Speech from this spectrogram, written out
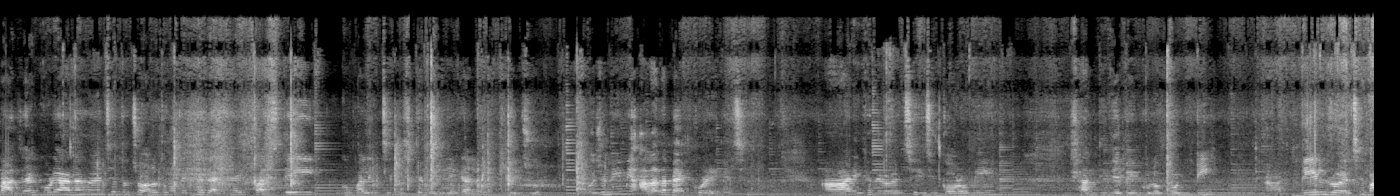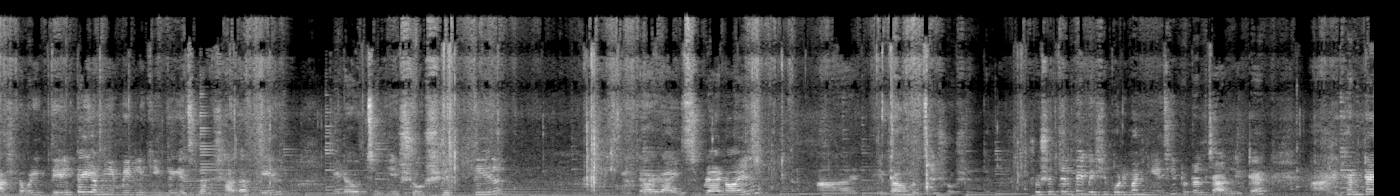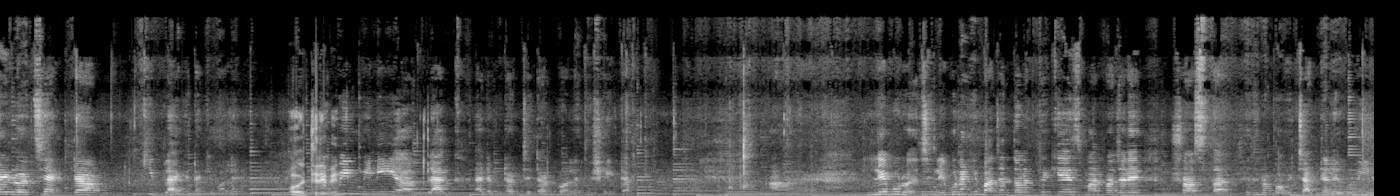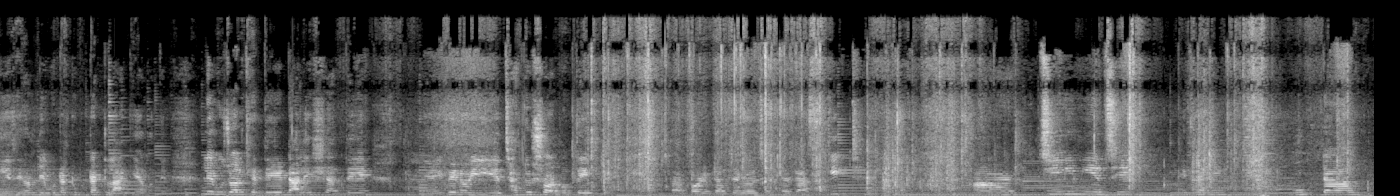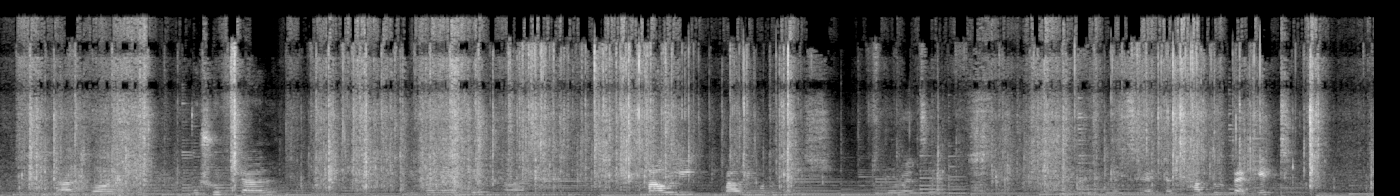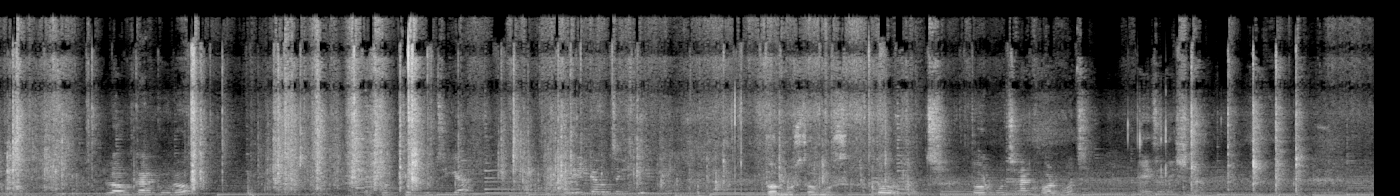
বাজার করে আনা হয়েছে, তো চলো তোমাদেরকে দেখাই। ফার্স্টেই গোপালের জিনিসটা বেরিয়ে গেল, খেজুর। ওই জন্যই আমি আলাদা ব্যাগ করে এনেছি। আর এখানে রয়েছে এই যে গরমে শান্তি দেবে গ্লুকন্ডি আর তেল রয়েছে, মাসকাবাড়ির তেলটাই আমি মেনলি কিনতে গেছিলাম, সাদা তেল। এটা হচ্ছে গিয়ে সর্ষের তেল। এটা রাইস ব্র্যান অয়েল আর এটাও হচ্ছে সর্ষের তেল। সর্ষের তেলটাই বেশি পরিমাণ নিয়েছি টোটাল চার লিটার আর এখানটায় রয়েছে একটা কি প্ল্যাগ এটা কি বলে? ওই three pin mini plug adapter যেটা বলে তো সেইটা। আর লেবু রয়েছে। লেবু নাকি বাজার দরের থেকে স্মার্ট বাজারে সস্তা সেজন্য প্রবীর চারটে লেবু নিয়ে নিয়েছে কারণ লেবুটা টুকটাক লাগে আমাদের। লেবু জল খেতে ডালের সাথে ইভেন ওই ছাতুর শরবতে। তারপর এটাতে রয়েছে একটা রাস্কিট আর চিনি নিয়েছি এখানে মুগ ডাল তারপর মুসুর ডাল। বাউলি বাউলির মতো জিনিস দুটো রয়েছে। রয়েছে একটা ছাতুর প্যাকেট লঙ্কার গুঁড়ো একটা ছোট্ট ভুজিয়া আর এইটা হচ্ছে কি? তরমুজ তরমুজ। তরমুজ তরমুজ না খরমুজ এই জিনিসটা।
